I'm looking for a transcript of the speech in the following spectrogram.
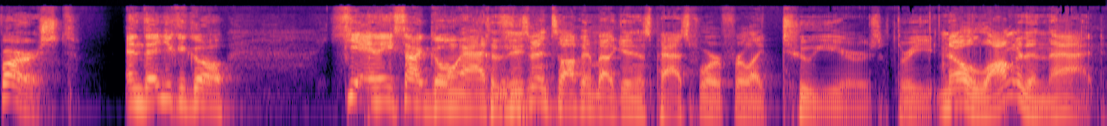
first, and then you could go. Yeah, and he started going at Because he's been talking about getting his passport for like two years, three. No, longer than that.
